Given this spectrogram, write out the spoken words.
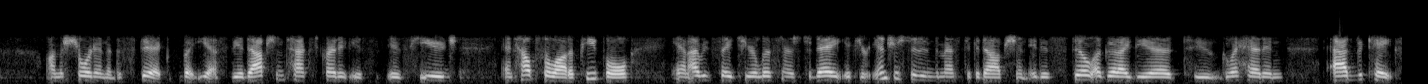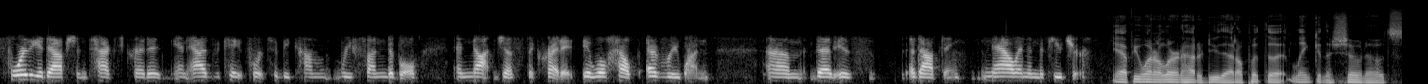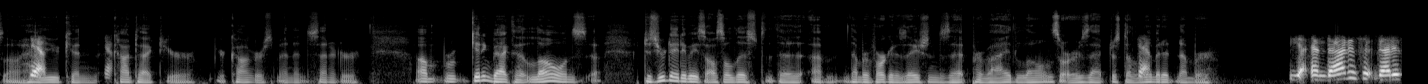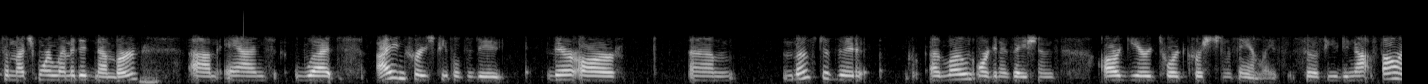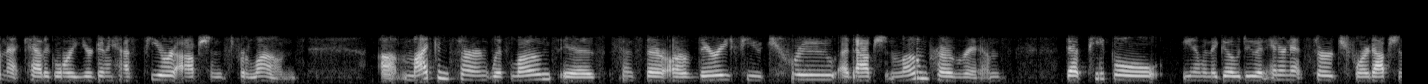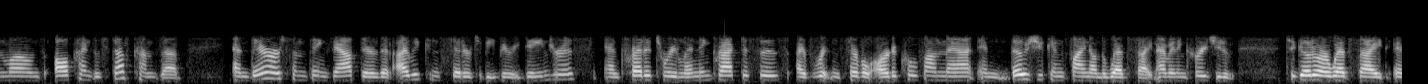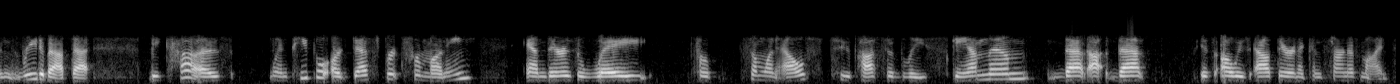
on the short end of the stick. But yes, the adoption tax credit is, is huge and helps a lot of people and I would say to your listeners today, if you're interested in domestic adoption, it is still a good idea to go ahead and advocate for the adoption tax credit and advocate for it to become refundable and not just the credit. It will help everyone um, that is adopting now and in the future. Yeah, if you want to learn how to do that, I'll put the link in the show notes uh, how yeah. you can yeah. contact your your congressman and senator. Um, getting back to loans, uh, does your database also list the um, number of organizations that provide loans, or is that just a yeah. limited number? Yeah, and that is a, that is a much more limited number. Mm-hmm. Um, and what I encourage people to do, there are um, most of the uh, loan organizations are geared toward Christian families. So if you do not fall in that category, you're going to have fewer options for loans. Uh, my concern with loans is since there are very few true adoption loan programs, that people, you know, when they go do an internet search for adoption loans, all kinds of stuff comes up. And there are some things out there that I would consider to be very dangerous and predatory lending practices. I've written several articles on that, and those you can find on the website. And I would encourage you to, to go to our website and read about that because when people are desperate for money, and there is a way for someone else to possibly scam them, that uh, that is always out there and a concern of mine.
